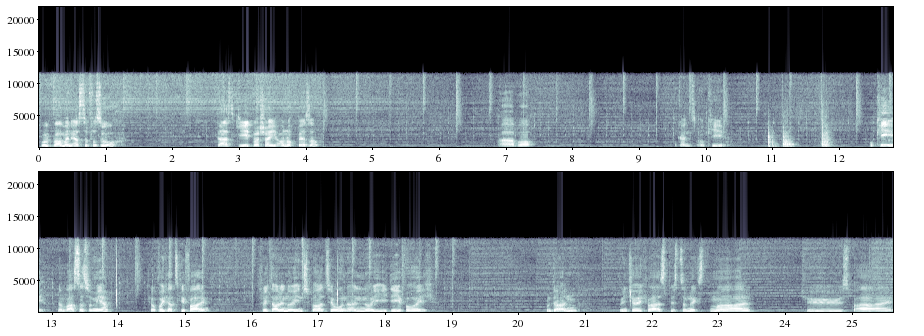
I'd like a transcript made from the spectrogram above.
Gut, war mein erster Versuch. Das geht wahrscheinlich auch noch besser. Aber ganz okay. Okay, dann war es das von mir. Ich hoffe, euch hat es gefallen. Vielleicht auch eine neue Inspiration, eine neue Idee für euch. Und dann wünsche ich euch was. Bis zum nächsten Mal. Tschüss, bye.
